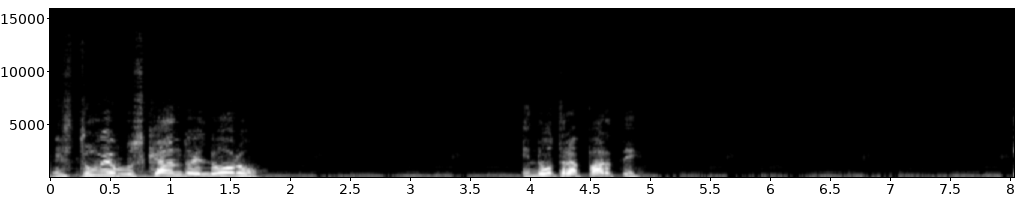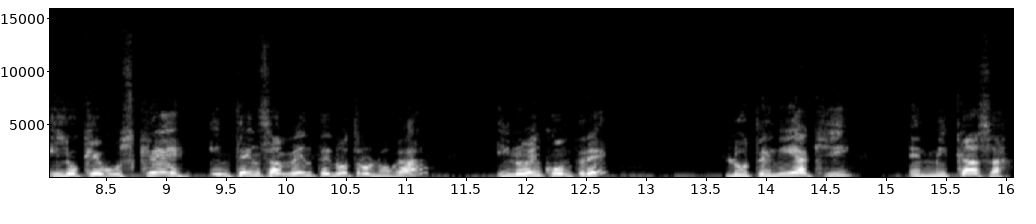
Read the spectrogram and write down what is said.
estuve buscando el oro en otra parte y lo que busqué intensamente en otro lugar y no encontré, lo tenía aquí en mi casa.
